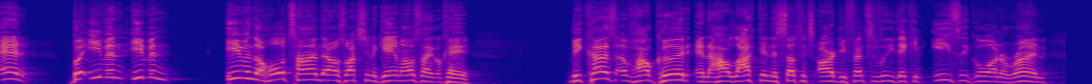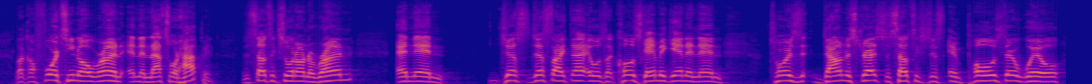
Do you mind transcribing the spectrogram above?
And, but even, even, even the whole time that I was watching the game, I was like, okay, because of how good and how locked in the Celtics are defensively, they can easily go on a run, like a 14 0 run. And then that's what happened. The Celtics went on a run, and then just just like that, it was a close game again. And then towards down the stretch, the Celtics just imposed their will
